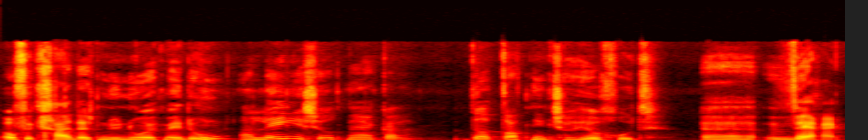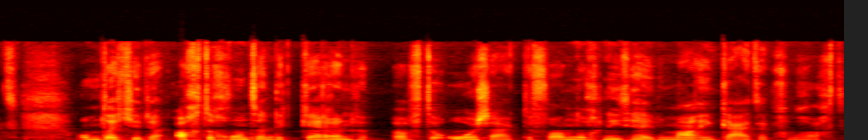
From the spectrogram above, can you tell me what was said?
Of ik ga dit nu nooit meer doen. Alleen je zult merken dat dat niet zo heel goed uh, werkt. Omdat je de achtergrond en de kern of de oorzaak ervan nog niet helemaal in kaart hebt gebracht.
